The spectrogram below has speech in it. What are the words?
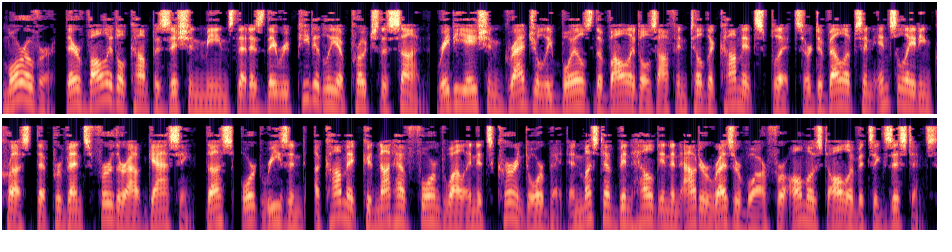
Moreover, their volatile composition means that as they repeatedly approach the Sun, radiation gradually boils the volatiles off until the comet splits or develops an insulating crust that prevents further outgassing. Thus, Oort reasoned, a comet could not have formed while in its current orbit and must have been held in an outer reservoir for almost all of its existence.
